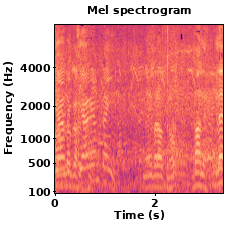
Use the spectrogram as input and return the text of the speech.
जाएगा हम कहीं। नहीं बराबर तुम बाल ले।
